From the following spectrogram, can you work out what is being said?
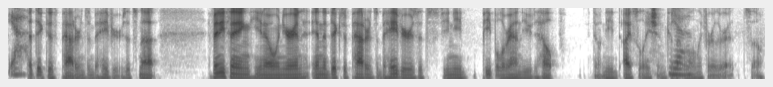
yeah addictive patterns and behaviors. It's not, if anything, you know, when you're in, in addictive patterns and behaviors, it's you need people around you to help. You don't need isolation because that will only further it. So,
